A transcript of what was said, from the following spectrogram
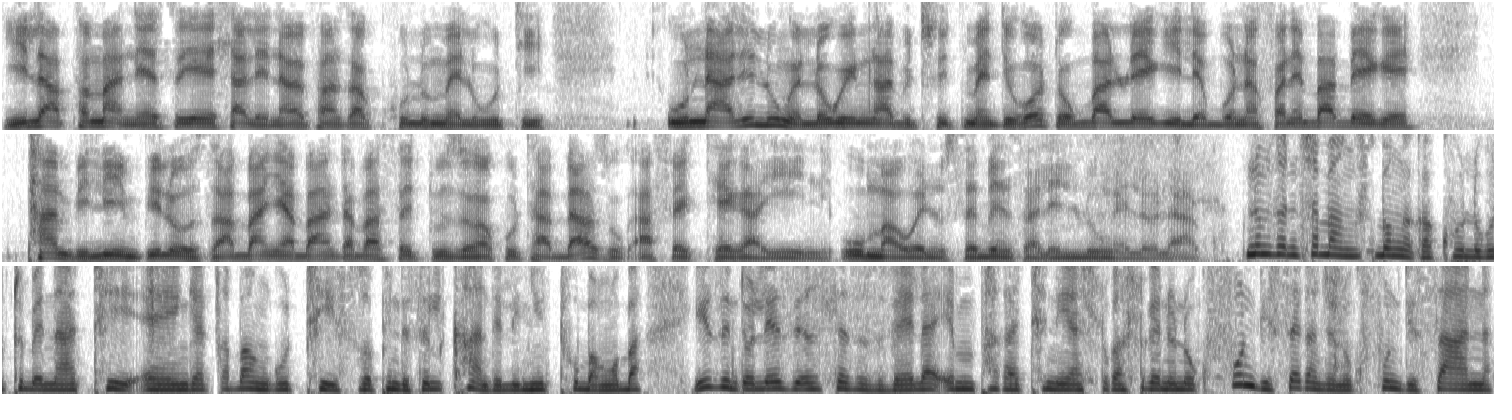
Yilapha amanesi yehlale nawe phansi akukhulumela ukuthi unalo ilungelo lokuyinqaba treatment kodwa kubalulekile bona kufanele babeke phambili impilo zabanye abantu abaseduze kwakho ukuthi abazi ukuaffecteka yini uma wena usebenzisa leli lungelo lakho? Mnumzane Shabanga sibonga kakhulu ukuthi benathi eh ngiyacabanga ukuthi sizophinde silikhande linye ithuba ngoba izinto lezi ezihleze zivela emphakathini yahlukahlukene nokufundiseka nje nokufundisana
